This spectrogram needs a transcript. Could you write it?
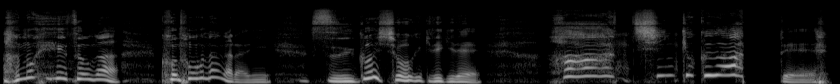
あの映像が子供ながらにすごい衝撃的ではあ新曲がって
